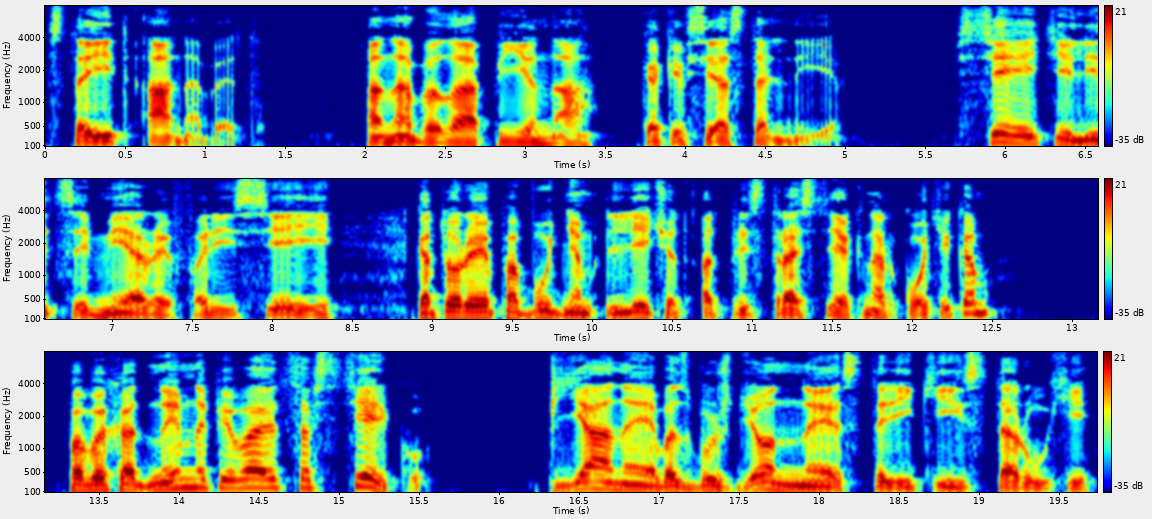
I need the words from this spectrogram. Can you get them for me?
стоит Аннабет. Она была пьяна, как и все остальные. Все эти лицемеры, фарисеи которые по будням лечат от пристрастия к наркотикам, по выходным напиваются в стельку. Пьяные, возбужденные старики и старухи.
